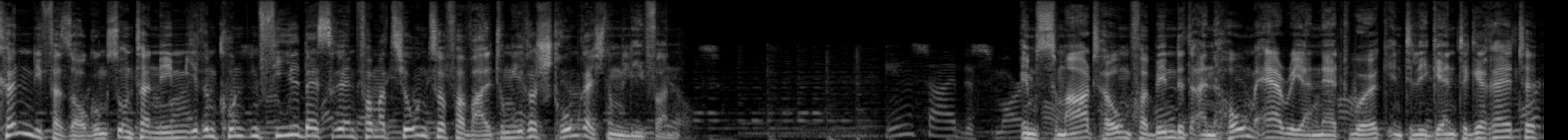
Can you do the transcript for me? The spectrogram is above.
können die Versorgungsunternehmen ihren Kunden viel bessere Informationen zur Verwaltung ihrer Stromrechnung liefern. Im Smart Home verbindet ein Home Area Network intelligente Geräte,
